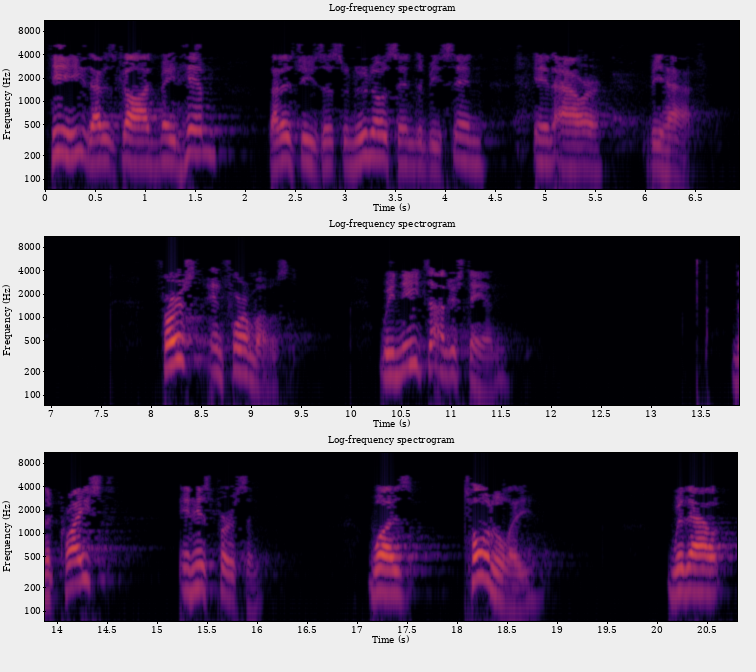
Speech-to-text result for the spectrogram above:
He, that is God, made him, that is Jesus, who knew no sin, to be sin in our behalf. First and foremost, we need to understand that Christ in his person was totally without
